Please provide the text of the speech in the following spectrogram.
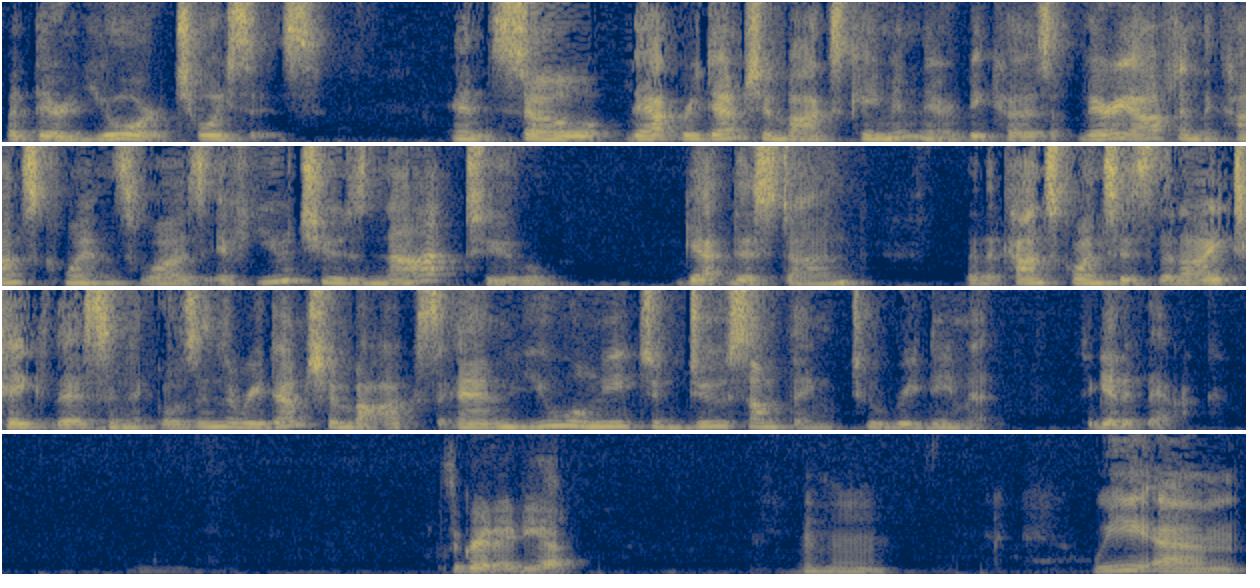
but they're your choices. And so that redemption box came in there because very often the consequence was if you choose not to get this done, then the consequence is that I take this and it goes in the redemption box, and you will need to do something to redeem it, to get it back. It's a great idea. Mm-hmm. We, um,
